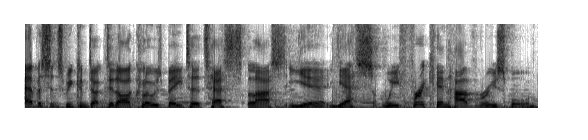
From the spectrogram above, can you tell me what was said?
ever since we conducted our closed beta tests last year. Yes, we freaking have respawn.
